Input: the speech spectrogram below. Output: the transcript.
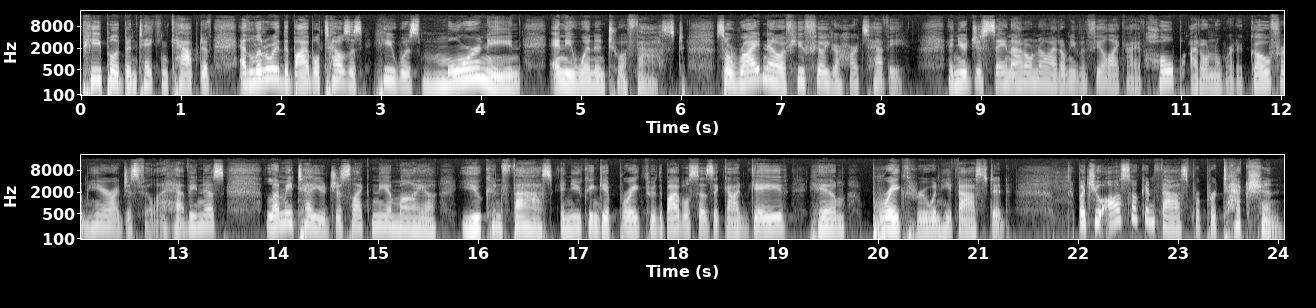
people had been taken captive. And literally, the Bible tells us he was mourning and he went into a fast. So, right now, if you feel your heart's heavy, and you're just saying, I don't know, I don't even feel like I have hope. I don't know where to go from here. I just feel a heaviness. Let me tell you, just like Nehemiah, you can fast and you can get breakthrough. The Bible says that God gave him breakthrough when he fasted. But you also can fast for protection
